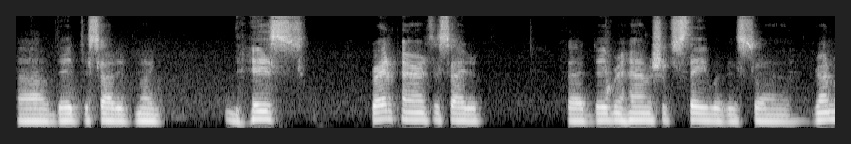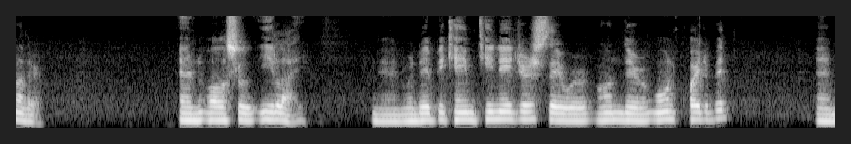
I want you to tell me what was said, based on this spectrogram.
uh, they decided my his grandparents decided that Abraham should stay with his uh, grandmother and also Eli. And when they became teenagers, they were on their own quite a bit. And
